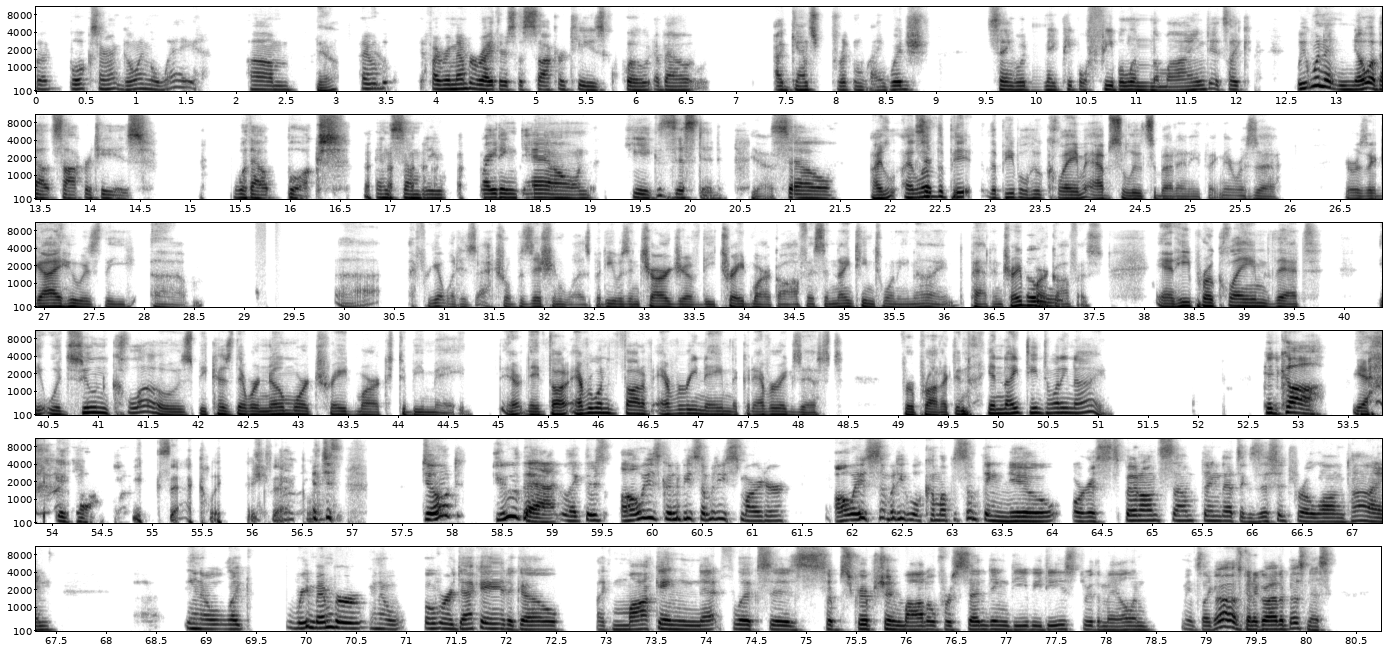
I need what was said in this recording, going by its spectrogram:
but books aren't going away um Yeah. I, if i remember right there's a socrates quote about against written language saying it would make people feeble in the mind it's like we wouldn't know about socrates without books and somebody writing down he existed Yes. so I I So- love the pe- the people who claim absolutes about anything. There was a there was a guy who was the um uh I forget what his actual position was, but he was in charge of the trademark office in 1929, the patent and trademark Oh. office. And he proclaimed that it would soon close because there were no more trademarks to be made. They they thought everyone had thought of every name that could ever exist for a product in, in 1929. good call Yeah, good call exactly. Exactly. just don't do that. Like there's always going to be somebody smarter. Always somebody will come up with something new or a spin on something that's existed for a long time. Uh, You know, like remember, you know, over a decade ago, like mocking Netflix's subscription model for sending DVDs through the mail. And it's like, oh, it's going to go out of business.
